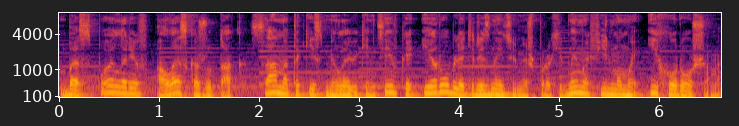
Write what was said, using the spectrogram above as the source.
Без спойлерів, але скажу так: саме такі сміливі кінцівки і роблять різницю між прохідними фільмами і хорошими.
